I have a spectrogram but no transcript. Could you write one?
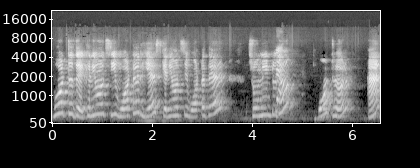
water there. Can you all see water? Yes. Can you all see water there? Throw me into the water and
